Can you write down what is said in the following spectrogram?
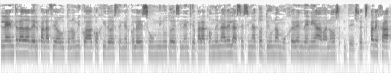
La entrada del Palacio Autonómico ha acogido este miércoles un minuto de silencio para condenar el asesinato de una mujer en Denia a manos de su expareja,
